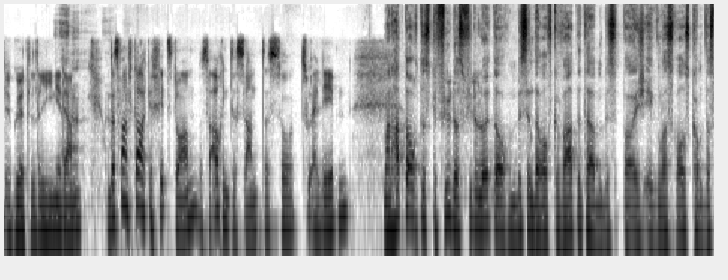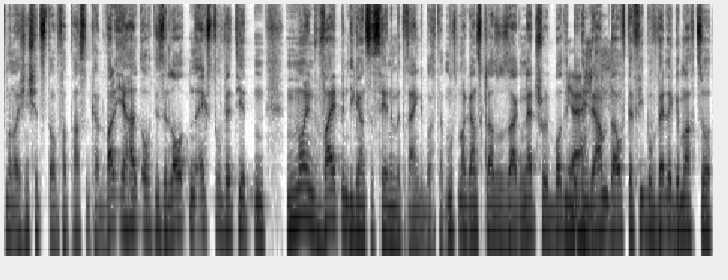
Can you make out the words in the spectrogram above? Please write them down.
der Gürtellinie ja. dann. Und das war ein starker Shitstorm. Das war auch interessant, das so zu erleben. Man hatte auch das Gefühl, dass viele Leute auch ein bisschen darauf gewartet haben, bis bei euch irgendwas rauskommt, dass man euch einen Shitstorm verpassen kann. Weil ihr halt auch diese lauten, extrovertierten, neuen Vibe in die ganze Szene mit reingebracht habt. Muss man ganz klar so sagen. Natural Bodybuilding. Ja. Wir haben da auf der FIBO Welle gemacht, so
